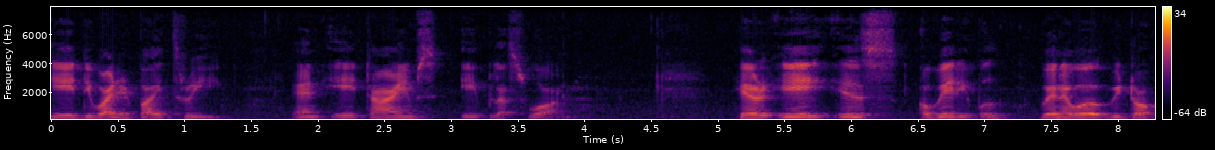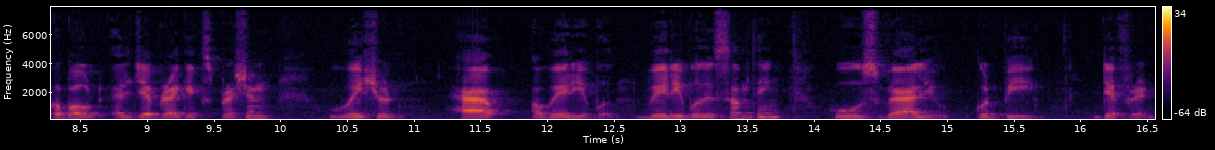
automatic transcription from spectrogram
a divided by 3 and a times a plus 1. Here a is a variable. Whenever we talk about algebraic expression, we should have a variable. Variable is something whose value could be different.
